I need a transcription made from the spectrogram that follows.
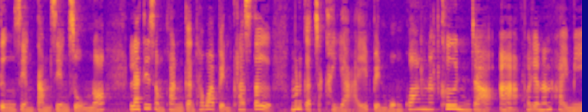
ตึงเสียงต่ำเสียงสูงเนาะและที่สำคัญกันถ้าว่าเป็นคลัสเตอร์ มันก็จะขยายเป็นวงกว้างนักขึ้นจ้ะอะเพราะฉะนั้นไผ่มี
